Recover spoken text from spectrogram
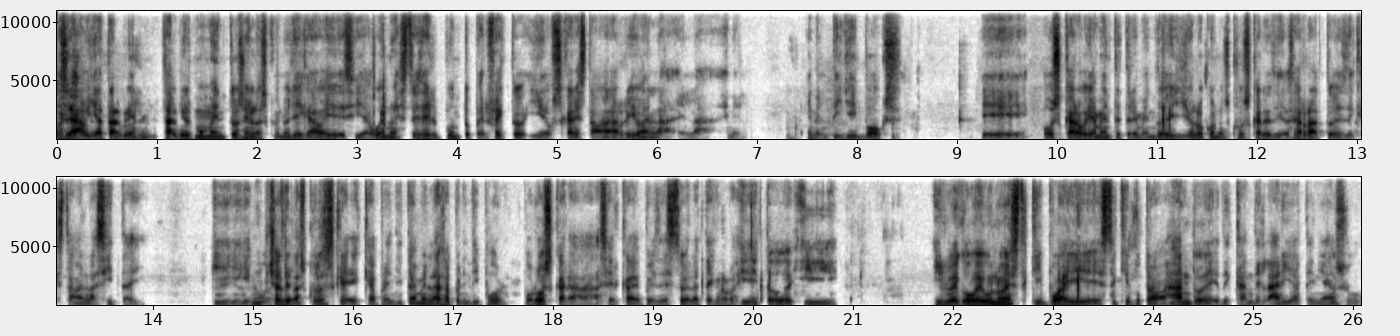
O sea, había tal vez, tal vez momentos en los que uno llegaba y decía, bueno, este es el punto perfecto. Y Oscar estaba arriba en, la, en, la, en, el, en el DJ Box. Eh, Oscar, obviamente, tremendo. Y yo lo conozco, Oscar, desde hace rato, desde que estaba en la cita. Y, y muchas de las cosas que, que, aprendí también las aprendí por, por Oscar acerca de, pues, de esto de la tecnología y todo. Y, y luego ve uno este equipo ahí, este equipo trabajando de, de Candelaria, tenían su,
